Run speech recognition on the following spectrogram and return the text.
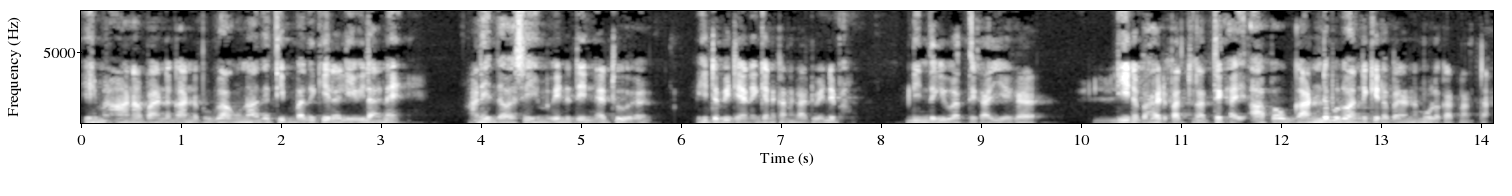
එහෙම ආනපන ගන්න පුළුවන් වුණාද තිබ්බද කියලා ලියවිලා නැහැ. අනිත් දවසේ එහෙම වෙන්න දෙන්නේ නැතුව හිත පිට යන ගැන කනගාටු වෙන්න එපා. නිින්ද කිව්වත් එකයි ඒක ලීන බහයටපත් වුණත් එකයි ආපහු ගන්න පුළුවන්ද කියලා බලන්න මූල කර්මත්තා.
